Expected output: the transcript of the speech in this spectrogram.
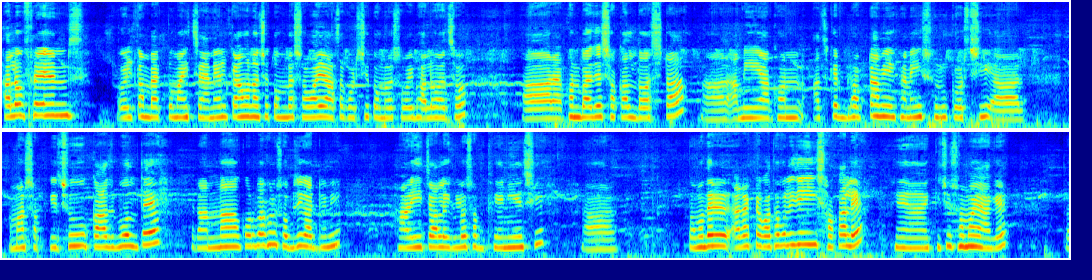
Hello friends welcome back to my channel কেমন আছো তোমরা সবাই? আশা করছি তোমরা সবাই ভালো আছো। আর এখন বাজে সকাল দশটা। আর আমি এখন আজকের ব্লগটা আমি এখানেই শুরু করছি। আর আমার সব কিছু কাজ বলতে রান্না করব এখন, সবজি কাটিনি, হাঁড়ি, চাল এগুলো সব ধুয়ে নিয়েছি। আর তোমাদের আর একটা কথা বলি যে এই সকালে কিছু সময় আগে, তো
